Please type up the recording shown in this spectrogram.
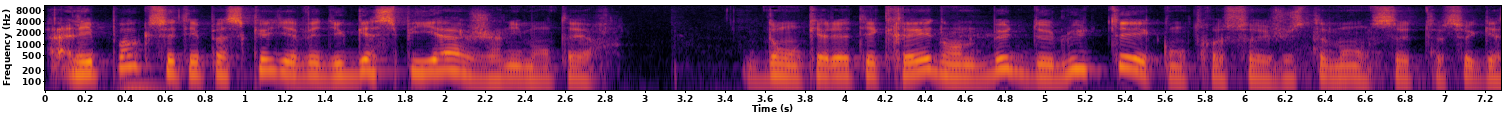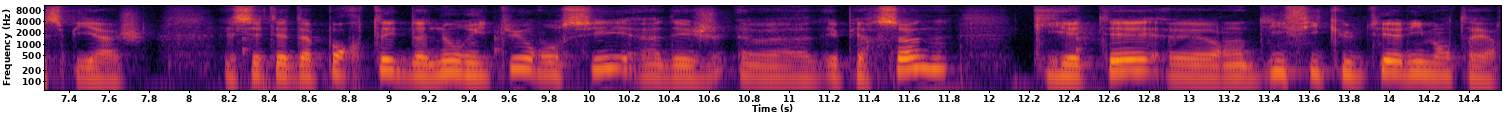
À l'époque, c'était parce qu'il y avait du gaspillage alimentaire. Donc, elle a été créée dans le but de lutter contre ce, justement ce gaspillage. Et c'était d'apporter de la nourriture aussi à des, euh, personnes qui étaient euh, en difficulté alimentaire.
